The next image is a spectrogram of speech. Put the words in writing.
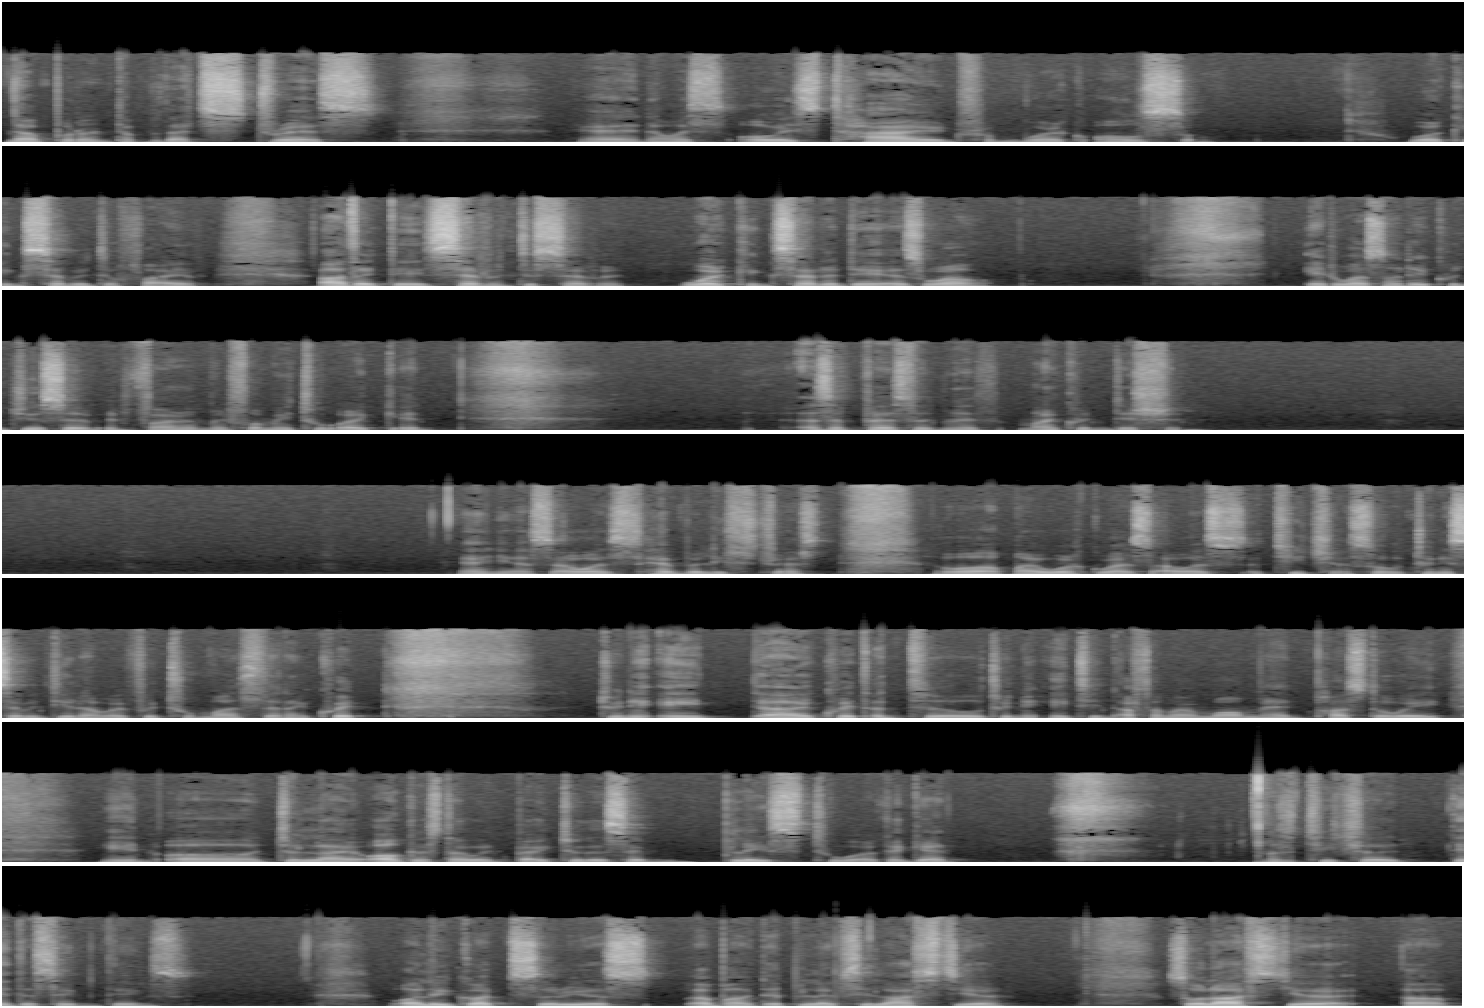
Now, put on top of that stress, and I was always tired from work also. Working 7 to 5, other days 7 to 7, working Saturday as well. It was not a conducive environment for me to work in as a person with my condition. and yes, I was heavily stressed. Well, my work was I was a teacher, so 2017 I worked for two months, then I quit. 28 I quit until 2018 after my mom had passed away. In uh, July, August, I went back to the same place to work again. As a teacher, did the same things. Only got serious about epilepsy last year. So last year, um,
